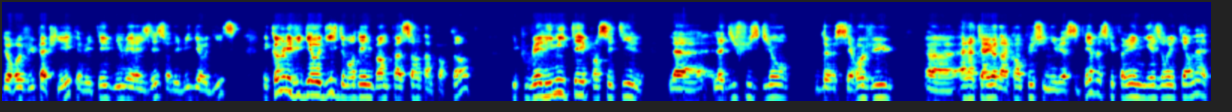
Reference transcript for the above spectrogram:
de revues papier qui avaient été numérisés sur des vidéodisques. Et comme les vidéodisques demandaient une bande passante importante, ils pouvaient limiter, pensait-il, la, diffusion de ces revues euh, à l'intérieur d'un campus universitaire parce qu'il fallait une liaison Ethernet.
